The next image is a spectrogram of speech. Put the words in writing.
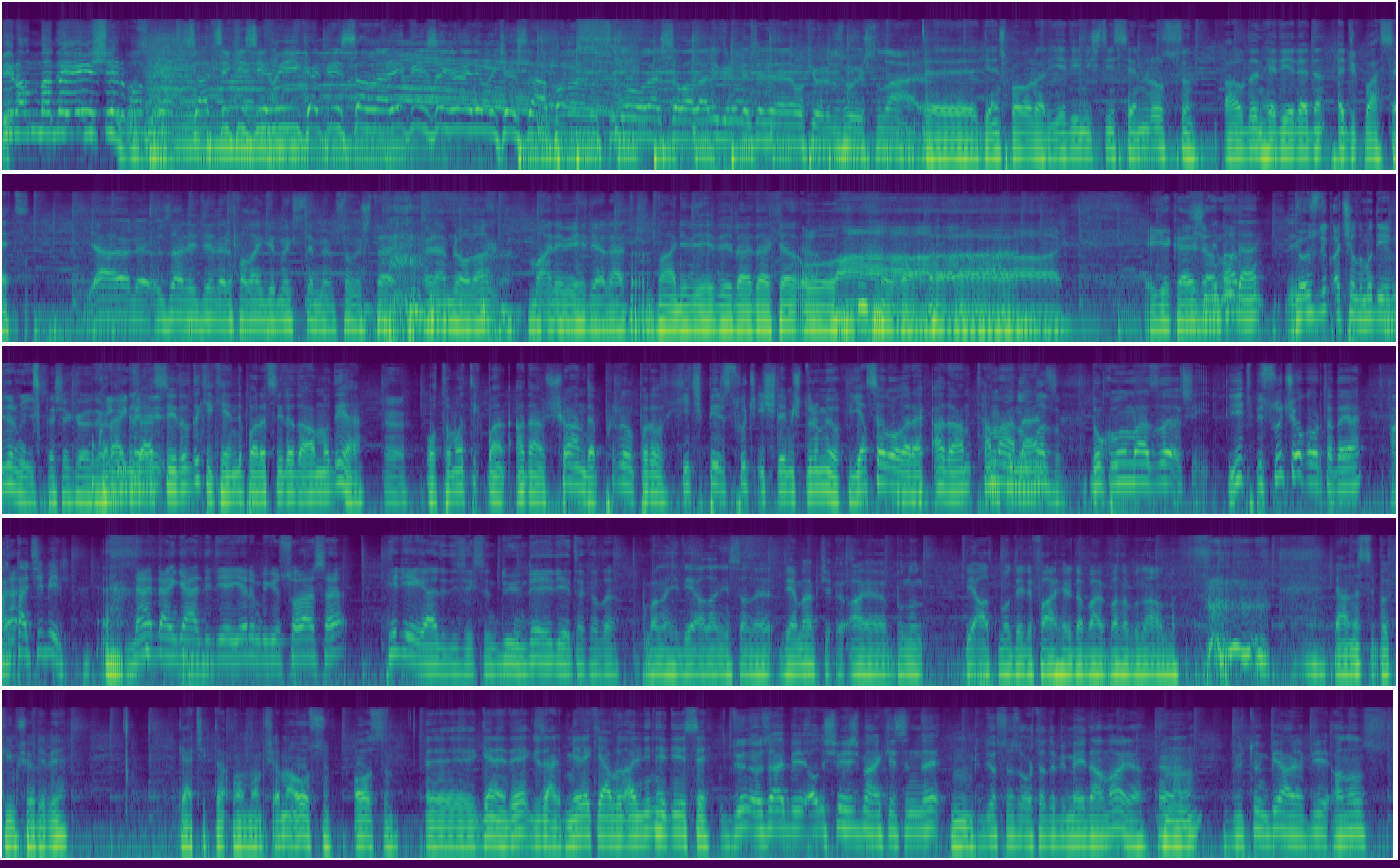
Bir anda değişir vaziyet Saat 8.20 iyi kalp insanlar. Hepinize günaydın bir kez daha. Panoranın sunduğu modern sabahlarda günün gazetelerine bakıyoruz. Buyursunlar. Ee, genç babalar yediğin içtiğin senin olsun. Aldığın hediyelerden acık bahset. Ya öyle özel hediyelere falan girmek istemiyorum. Sonuçta önemli olan manevi hediyelerdir. Manevi hediyeler derken o. Ege Kayacan'dan Şimdi buradan gözlük açılımı diyebilir miyiz? Teşekkür o ediyorum. kadar Ege güzel sıyrıldı ki kendi parasıyla da almadı ya. He. Otomatikman adam şu anda pırıl pırıl hiçbir suç işlemiş durumu yok. Yasal olarak adam tamamen Dokunulmazım. dokunulmazlı şey- hiçbir suç yok ortada ya. Antaçibil. Nereden geldi diye yarın bir gün sorarsa hediye geldi diyeceksin. Düğünde hediye takıldı. Bana hediye alan insanı diyemem ki bunun bir alt modeli Fahir de var bana bunu alma. Yalnız bakayım şöyle bir. Gerçekten olmamış ama olsun. Olsun. Ee, gene de güzel. Melek Yavrun Ali'nin hediyesi. Dün özel bir alışveriş merkezinde biliyorsunuz ortada bir meydan var ya. Hı. Bütün bir ara bir anons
